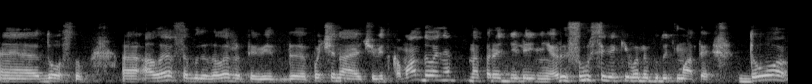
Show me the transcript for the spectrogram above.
е, доступ. Е, але все буде залежати від починаючи від командування на передній лінії, ресурсів, які вони будуть мати, до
